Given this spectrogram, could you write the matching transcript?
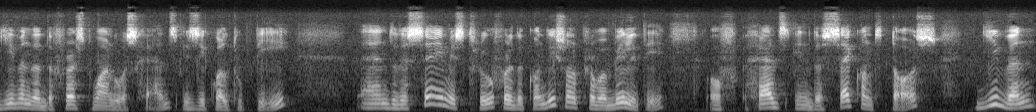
given that the first one was heads, is equal to P, and the same is true for the conditional probability of heads in the second toss given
